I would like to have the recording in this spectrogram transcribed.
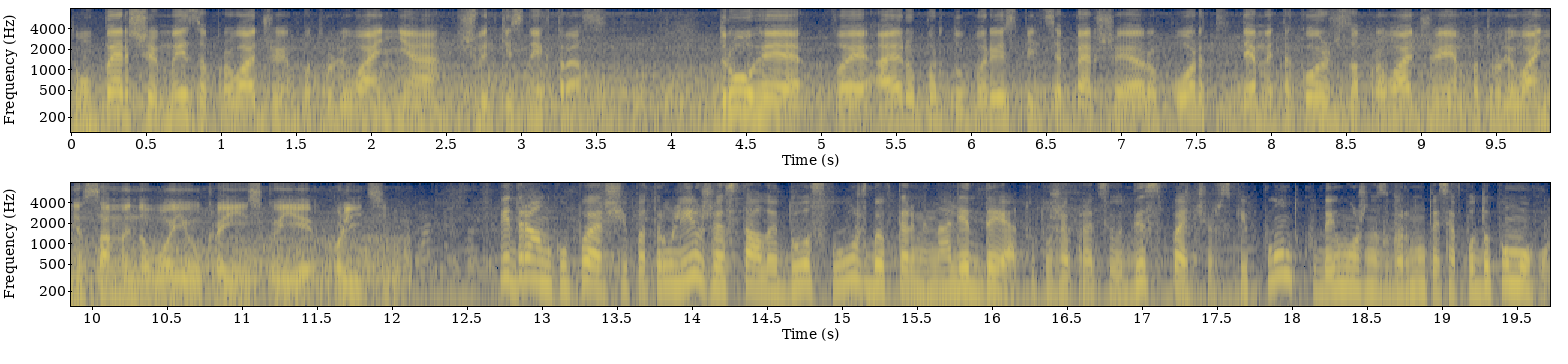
Тому перше, ми запроваджуємо патрулювання швидкісних трас. Друге, в аеропорту Бориспіль це перший аеропорт, де ми також запроваджуємо патрулювання саме нової української поліції. Від ранку перші патрулі вже стали до служби в терміналі Д. Тут уже працює диспетчерський пункт, куди можна звернутися по допомогу.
